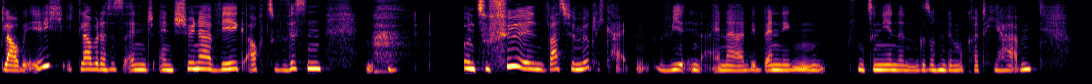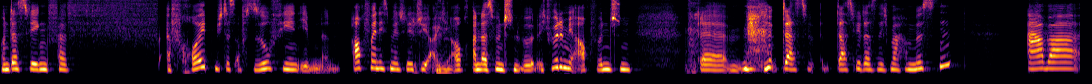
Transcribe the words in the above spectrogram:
glaube ich. Ich glaube, das ist ein, ein schöner Weg, auch zu wissen, und zu fühlen, was für Möglichkeiten wir in einer lebendigen, funktionierenden, gesunden Demokratie haben. Und deswegen erfreut mich das auf so vielen Ebenen. Auch wenn ich es mir natürlich eigentlich auch anders wünschen würde. Ich würde mir auch wünschen, ähm, dass, dass wir das nicht machen müssten. Aber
